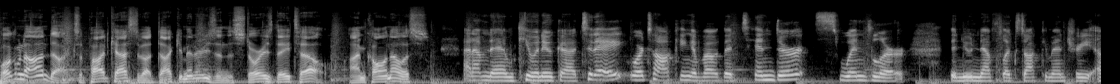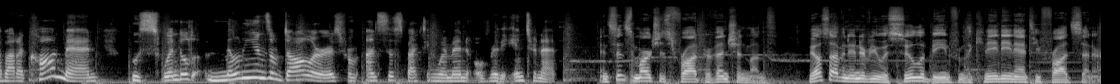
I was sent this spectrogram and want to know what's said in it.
Welcome to On Docs, a podcast about documentaries and the stories they tell. I'm Colin Ellis. And I'm Nam Kiwanuka. Today, we're talking about The Tinder Swindler, the new Netflix documentary about a con man who swindled millions of dollars from unsuspecting women over the internet. And since March is Fraud Prevention Month, we also have an interview with Sue Labine from the Canadian Anti Fraud Center.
